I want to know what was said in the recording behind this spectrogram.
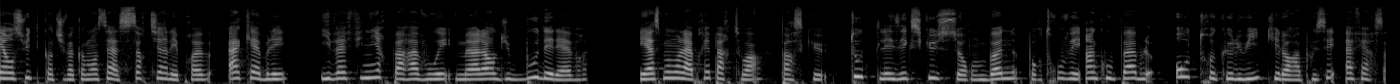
Et ensuite, quand tu vas commencer à sortir l'épreuve, accablé, il va finir par avouer, mais alors du bout des lèvres. Et à ce moment-là, prépare-toi, parce que toutes les excuses seront bonnes pour trouver un coupable autre que lui qui l'aura poussé à faire ça.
